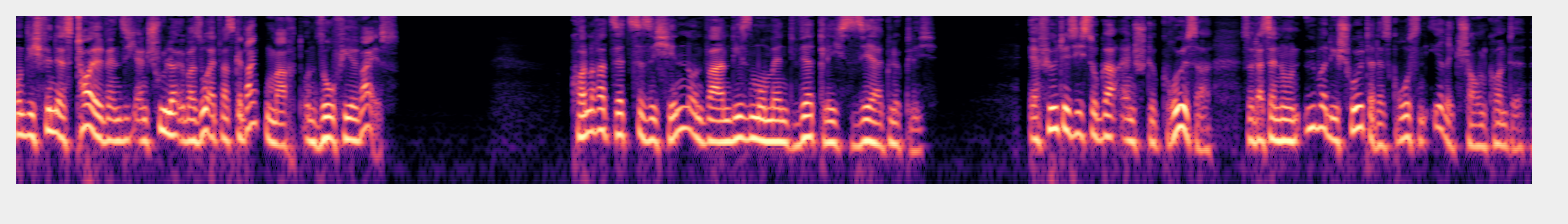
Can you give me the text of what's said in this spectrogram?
und ich finde es toll, wenn sich ein Schüler über so etwas Gedanken macht und so viel weiß. Konrad setzte sich hin und war in diesem Moment wirklich sehr glücklich. Er fühlte sich sogar ein Stück größer, so dass er nun über die Schulter des großen Erik schauen konnte.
